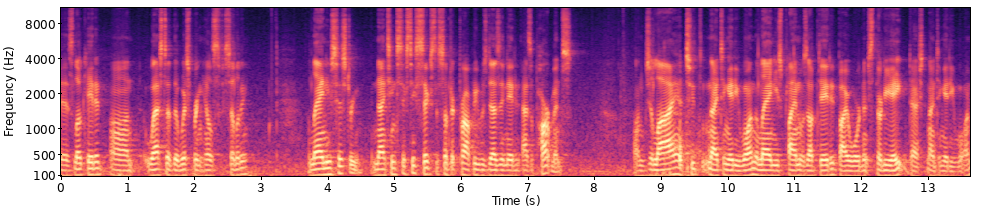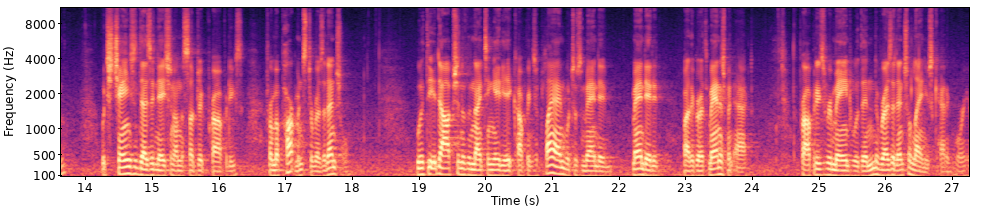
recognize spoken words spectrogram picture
is located on, west of the Whispering Hills facility. Land use history, in 1966, the subject property was designated as apartments. On July 1981, the land use plan was updated by ordinance 38-1981, which changed the designation on the subject properties from apartments to residential. With the adoption of the 1988 comprehensive plan, which was mandated mandated by the Growth Management Act, the properties remained within the residential land use category.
